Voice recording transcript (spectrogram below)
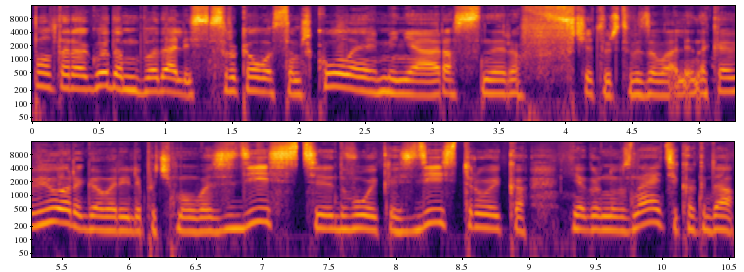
полтора года мы бодались с руководством школы. Меня раз, наверное, в четверть вызывали на ковер и говорили, почему у вас здесь двойка, здесь тройка. Я говорю, ну, вы знаете, когда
